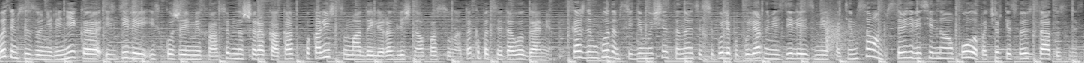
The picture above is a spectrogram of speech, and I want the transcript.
в этом сезоне линейка изделий из кожи и меха особенно широка как по количеству моделей различного фасона, так и по цветовой гамме. С каждым годом среди мужчин становятся все более популярными изделия из меха. Тем самым представители сильного пола подчеркивают свою статусность.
